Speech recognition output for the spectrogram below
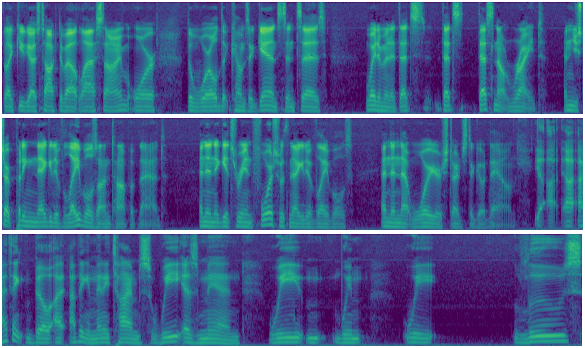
like you guys talked about last time or the world that comes against and says wait a minute that's that's that's not right. And you start putting negative labels on top of that. And then it gets reinforced with negative labels and then that warrior starts to go down. Yeah, I, I think Bill. I, I think many times we as men we we we lose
